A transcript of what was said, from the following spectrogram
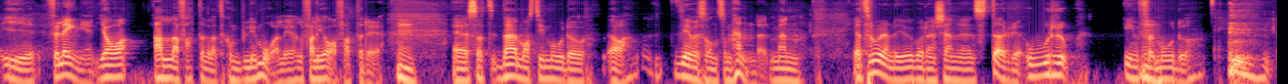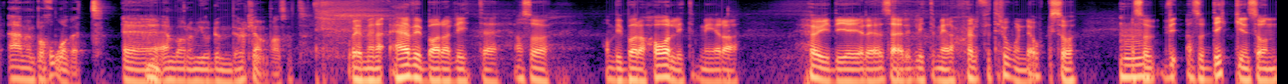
i förlängningen. Ja, alla fattar väl att det kommer bli mål. I alla fall jag fattade det. Eh, Så där måste ju Modo, ja, det är väl sånt som händer. Men jag tror ändå Djurgården känner en större oro inför Modo. även på Hovet. Eh, Än vad de gjorde med Björklöven på något sätt. Och jag menar, är vi bara lite, alltså om vi bara har lite mera höjd i, eller så här, lite mera självförtroende också. Alltså, vi, alltså Dickinson,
